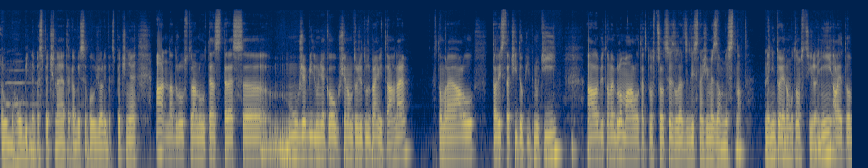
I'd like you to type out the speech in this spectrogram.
nebo mohou být nebezpečné, tak aby se používali bezpečně. A na druhou stranu ten stres eh, může být u někoho už jenom to, že tu zbraň vytáhne v tom reálu. Tady stačí to pípnutí, ale by to nebylo málo, tak to střelce z let, kdy snažíme zaměstnat. Není to jenom o tom střílení, ale je to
